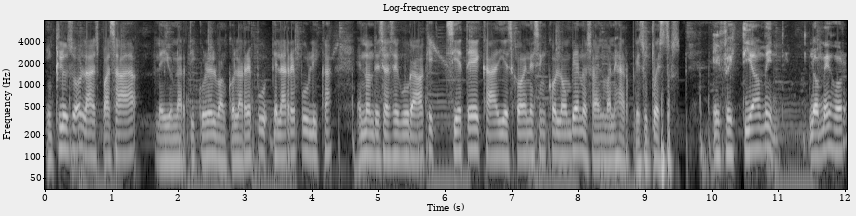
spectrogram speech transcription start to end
Incluso la vez pasada leí un artículo del Banco de la República en donde se aseguraba que 7 de cada 10 jóvenes en Colombia no saben manejar presupuestos. Efectivamente, lo mejor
